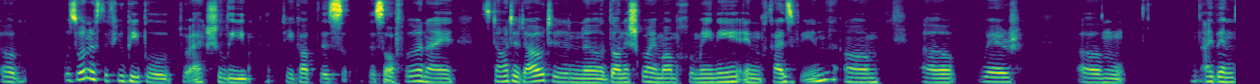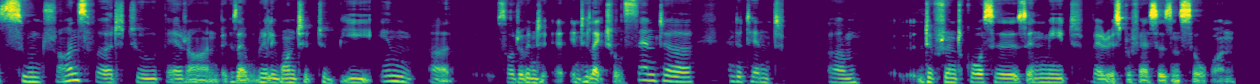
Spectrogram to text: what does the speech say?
uh, was one of the few people to actually take up this this offer. And I started out in uh, Imam Khomeini in Qazvin, um, uh, where um, I then soon transferred to Tehran because I really wanted to be in uh, sort of intellectual center and attend um, different courses and meet various professors and so on.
